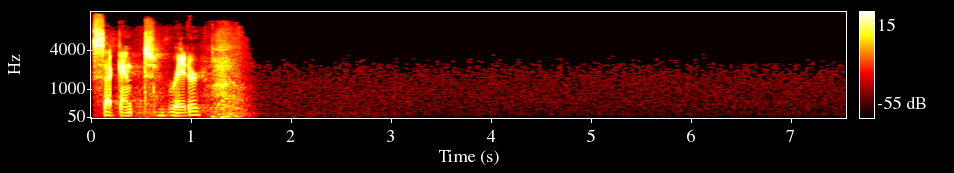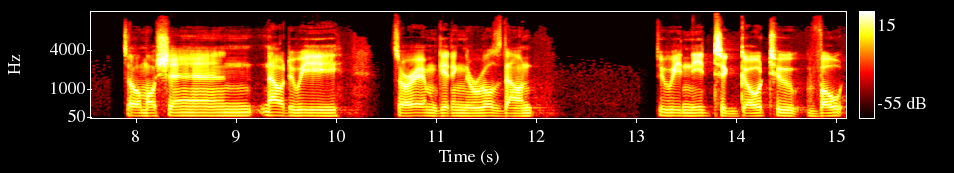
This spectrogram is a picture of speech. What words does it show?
Second, Raider? So motion, now do we, sorry, I'm getting the rules down. Do we need to go to vote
